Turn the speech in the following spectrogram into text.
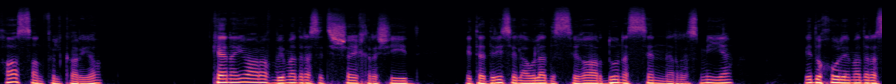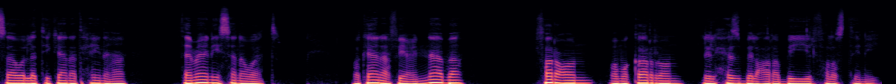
خاصا في القرية كان يعرف بمدرسة الشيخ رشيد لتدريس الأولاد الصغار دون السن الرسمية لدخول المدرسة والتي كانت حينها ثماني سنوات. وكان في عنابة فرع ومقر للحزب العربي الفلسطيني.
